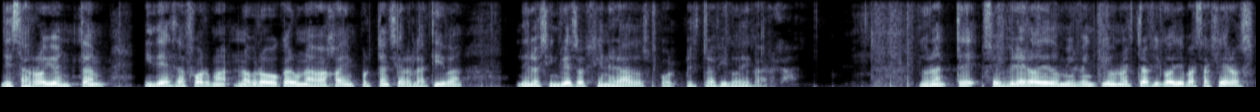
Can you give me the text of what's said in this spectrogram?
desarrollo en TAM y de esa forma no provocar una baja de importancia relativa de los ingresos generados por el tráfico de carga. Durante febrero de 2021, el tráfico de pasajeros,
